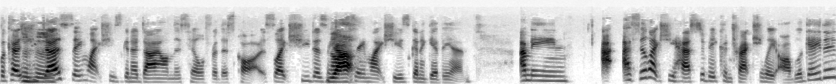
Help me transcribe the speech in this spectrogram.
because mm-hmm. she does seem like she's going to die on this hill for this cause. Like she does not yeah. seem like she's going to give in. I mean, I, I feel like she has to be contractually obligated.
